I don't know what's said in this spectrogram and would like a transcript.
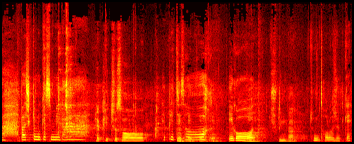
와, 맛있게 먹겠습니다. 해피 추석. 해피 추석. 이거 와 죽인다. 좀 덜어줄게.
